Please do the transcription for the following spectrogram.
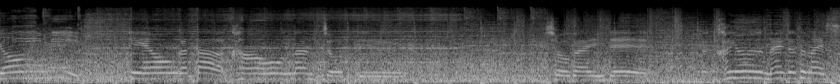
両耳低音型感音難聴っていう障害で会話が成り立たないし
